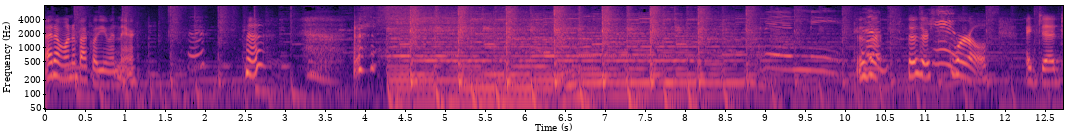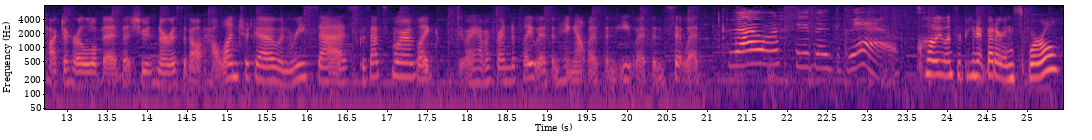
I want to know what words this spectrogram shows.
I don't want to buckle you in there. Huh? Huh? Mimi. Those are those are squirrels. I did talk to her a little bit that she was nervous about how lunch would go and recess because that's more of like do I have a friend to play with and hang out with and eat with and sit with. Now here's the ground. Chloe wants a peanut butter and squirrel.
